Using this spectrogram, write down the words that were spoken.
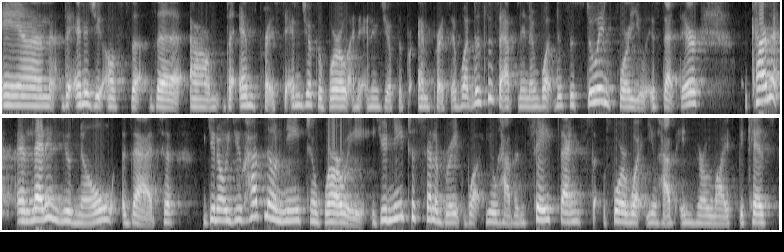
and the energy of the the um, the Empress, the energy of the world, and the energy of the Empress. And what this is happening and what this is doing for you is that they're kind of letting you know that you know, you have no need to worry. You need to celebrate what you have and say thanks for what you have in your life because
